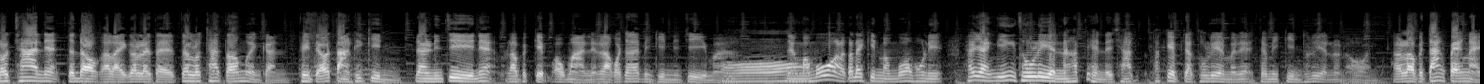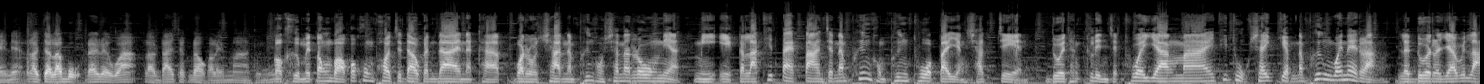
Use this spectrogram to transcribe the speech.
รสชาติเนี่ยจะดอกอะไรก็แล้วแต่จะรสชาติต้องเหมือนกัน เพียงแต่ว่าต่างที่กินอย่างลิ้นจี่เนี่ยเราไปเก็บออกมาเนี่ยเราก็จะได้เป็นกินลิ้นจี่มาอ๋อออย่างมะม่วงเราก็ได้กินมะม่วงพวกนี้ ถ้าอย่างยิ่งทุเรียนนะครับจะเห็นได้ชัด ถ้าเก็บจากทุเรียนมาเนี่ยจะมีกลิ่นทุเรียนอ่อนๆแล้วเราไปตั้งแปลงไหนเนี่ยเราจะระบุได้เลยว่าเราได้จากดอกอะไรมาตัวนี้ ก็คือไม่ต้องบอกก็คงพอจะเดากันได้นะครับว่ารสชาติน้ำผึ้งของชนโรงเนี่ยมีเอกลักษณ์ที่แตกต่างจากน้ำผึ้งของผึ้งทั่วไปอย่างชัดเจน โดยทั้งกลิ่นจากถ้วยยางไม้ที่ถูกใช้เก็บน้ำผึ้งไว้ในรัง และโดยระยะเวลา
